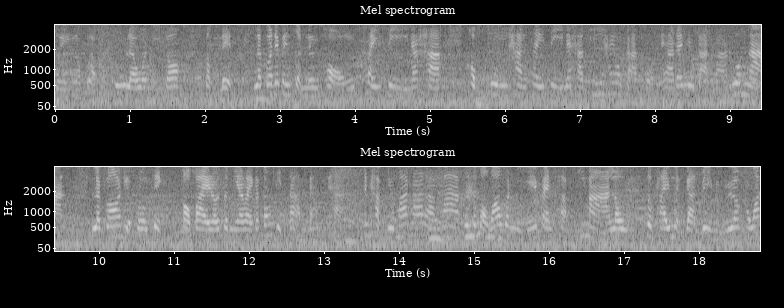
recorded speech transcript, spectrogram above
ตัวเองเรากลับมาสู้แล้ววันนี้ก็สำเร็จแล้วก็ได้เป็นส่วนหนึ่งของไซซีนะคะ ขอบคุณทางไซซีนะคะ ที่ให้โอกาสผมนะคะได้มีโอกาสมาร่วมงาน แล้วก็เดี๋ยวโปรเจกต์ต่อไปเราจะมีอะไรก็ต้องติดตามกันค่ะแฟนคลับเยอะมากน่ารักมากก็จะบอกว่าวันนี้แฟนคลับที่มาเราเซอร์ไพรส์เหมือนกันเป็นอีกหนึ่งเรื่องเพราะว่า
